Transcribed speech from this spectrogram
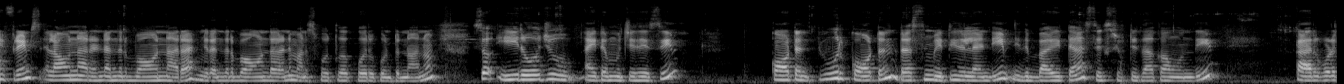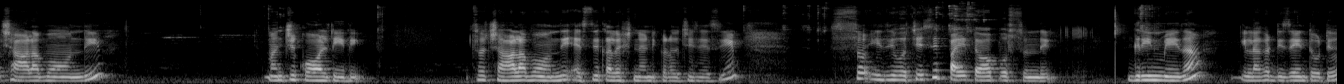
హాయ్ ఫ్రెండ్స్ ఎలా ఉన్నారండి? అందరు బాగున్నారా? మీరు అందరు బాగుండాలని మనస్ఫూర్తిగా కోరుకుంటున్నాను. సో ఈరోజు ఐటెం వచ్చేసి cotton pure cotton dress material అండి. ఇది బయట సిక్స్ ఫిఫ్టీ దాకా ఉంది. కలర్ కూడా చాలా బాగుంది. మంచి క్వాలిటీ ఇది. సో చాలా బాగుంది. ఎస్సీ కలెక్షన్ అండి ఇక్కడ వచ్చేసేసి. సో ఇది వచ్చేసి పై టాప్ వస్తుంది. గ్రీన్ మీద ఇలాగ డిజైన్ తోటి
